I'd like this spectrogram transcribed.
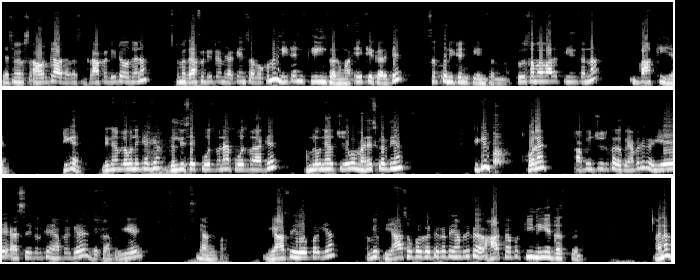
जैसे मैं और क्या होता है, बस ग्राफ एडिटर होता है ना तो मैं ग्राफ एडिटर में जाके इन सबको मैं नीट एंड क्लीन करूँगा। एक एक करके सबको नीट एंड क्लीन करूँगा। तो समय हमारा क्लीन करना बाकी है। ठीक है? लेकिन हम लोगों ने क्या किया? जल्दी से एक पोज बनाया। पोज बना के हम लोग ने चीज़ों को मैनेज कर दिया। ठीक है? हो रहा है? आप इन चीज़ों को देखो, यहाँ पे देखो, ये ऐसे करके यहाँ पे गए, देखो यहाँ पे, ये यहाँ देखो, यहाँ से ये ऊपर गया अभी यहाँ से ऊपर करते करते यहाँ पे देखो, हाथ पे आपका की नहीं है, दस पे, है ना?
